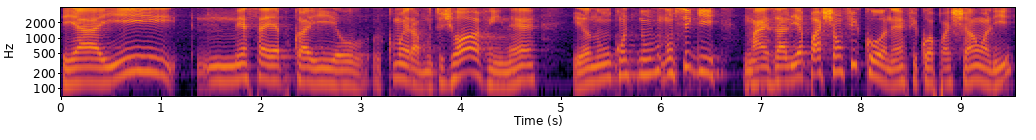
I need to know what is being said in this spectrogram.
E aí, nessa época aí, eu, como eu era muito jovem, né? Eu não, não, não segui. Mas ali a paixão ficou, né? Ficou a paixão ali.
